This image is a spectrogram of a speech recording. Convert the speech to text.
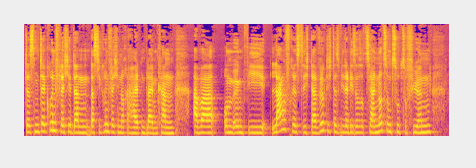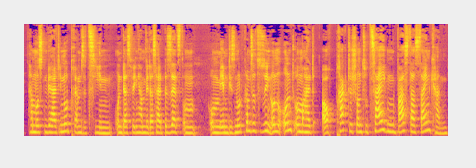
dass mit der Grünfläche dann, dass die Grünfläche noch erhalten bleiben kann. Aber um irgendwie langfristig da wirklich das wieder dieser sozialen Nutzung zuzuführen, haben, mussten wir halt die Notbremse ziehen. Und deswegen haben wir das halt besetzt, um, um eben diese Notbremse zu ziehen und, und um halt auch praktisch schon zu zeigen, was das sein kann.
